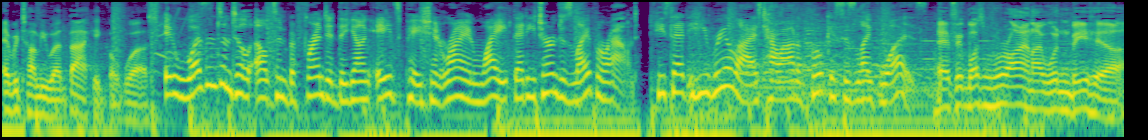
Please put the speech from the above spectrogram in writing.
every time you went back, it got worse. It wasn't until Elton befriended the young AIDS patient Ryan White that he turned his life around. He said he realized how out of focus his life was. If it wasn't for Ryan, I wouldn't be here.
